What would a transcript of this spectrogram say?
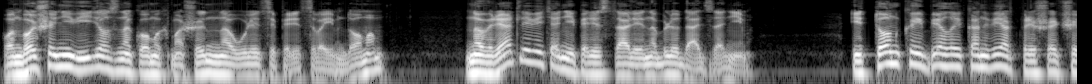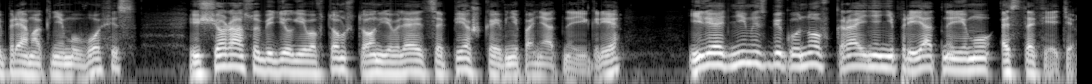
Он больше не видел знакомых машин на улице перед своим домом, но вряд ли ведь они перестали наблюдать за ним. И тонкий белый конверт, пришедший прямо к нему в офис, еще раз убедил его в том, что он является пешкой в непонятной игре или одним из бегунов крайне неприятной ему эстафете.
